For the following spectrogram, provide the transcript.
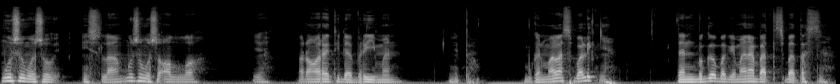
musuh-musuh Islam musuh-musuh Allah ya orang-orang yang tidak beriman gitu. Bukan malah sebaliknya. Dan bagaimana batas-batasnya.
